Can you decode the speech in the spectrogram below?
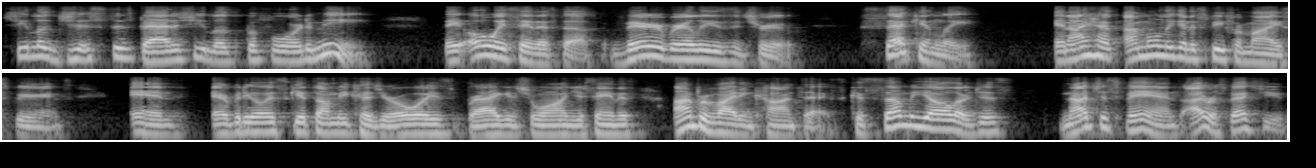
She looked just as bad as she looked before to me. They always say that stuff. Very rarely is it true. Secondly, and I have I'm only going to speak from my experience. And everybody always gets on me because you're always bragging, Shawan. You're saying this. I'm providing context because some of y'all are just not just fans. I respect you,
